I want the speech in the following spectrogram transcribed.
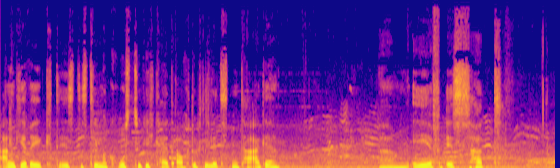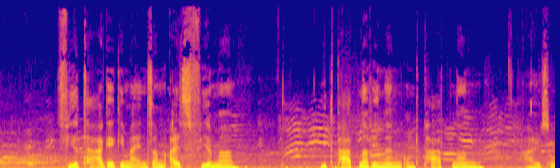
angeregt ist das Thema Großzügigkeit auch durch die letzten Tage. Ähm, EFS hat vier Tage gemeinsam als Firma mit Partnerinnen und Partnern, also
